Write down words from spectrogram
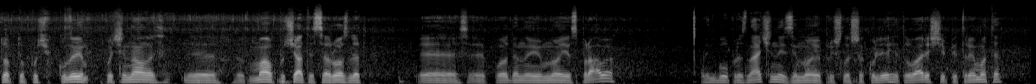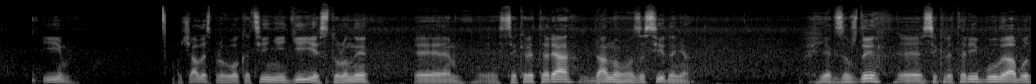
Тобто, коли починали, е, мав початися розгляд е, поданої мною справи, він був призначений, зі мною прийшли ще колеги, товариші підтримати. І почались провокаційні дії сторони е, секретаря даного засідання. Як завжди, е, секретарі були або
